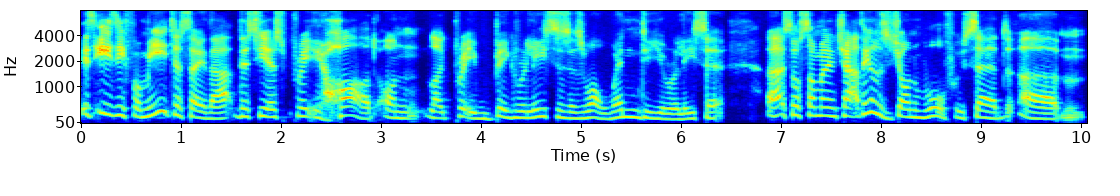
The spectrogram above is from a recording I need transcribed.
it's easy for me to say that this year's pretty hard on like pretty big releases as well. When do you release it? Uh, I saw someone in chat, I think it was John Wolf, who said um,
